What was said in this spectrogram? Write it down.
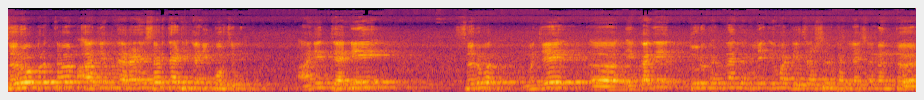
सर्वप्रथम अजित नारायण सर त्या ठिकाणी पोहोचले. आणि त्यांनी सर्व म्हणजे एखादी दुर्घटना घडली किंवा डिझास्टर घडल्याच्या नंतर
